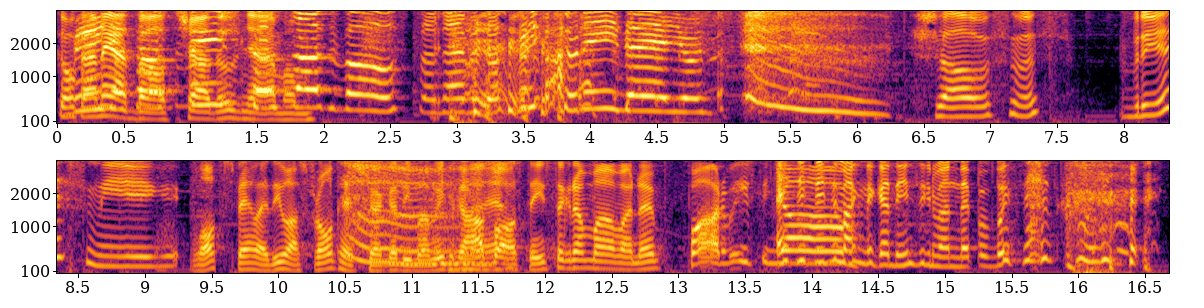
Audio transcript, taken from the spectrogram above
kaut kā Viņa neatbalsta šādu uzņēmumu. atbalsta, nevis tos visus tur īdējus. Šausmas. Briesmīgi. Lotte spēlē divās frontēs šajā gadījumā. Viņa kā jā. atbalsta Instagram vai ne? Pārvīsti. Es visticamāk nekad Instagramā nepublicētu.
